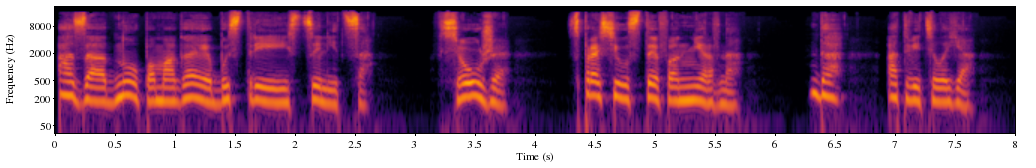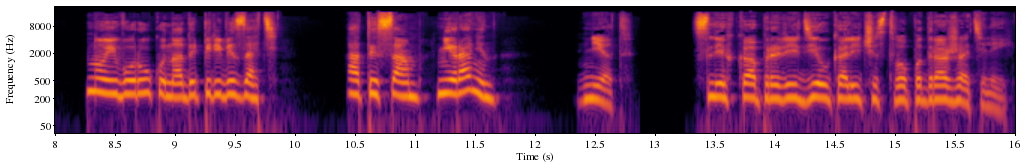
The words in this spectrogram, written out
а заодно помогая быстрее исцелиться. «Все уже?» — спросил Стефан нервно. «Да», — ответила я. «Но его руку надо перевязать. А ты сам не ранен?» «Нет», Слегка проредил количество подражателей.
